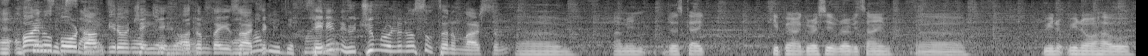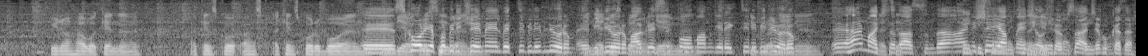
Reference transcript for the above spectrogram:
uh, Final Four'dan bir önceki adımdayız uh, artık. Senin hücum rolünü nasıl tanımlarsın? Um, I mean, just like keeping aggressive every time. Uh, we, we know how we know how I can uh, I can score I can score the ball and, Ee, and skor yapabileceğimi and elbette bilebiliyorum. Yeah, biliyorum agresif olmam gerektiğini biliyorum. Ee, her maçta da aslında aynı şeyi yapmaya çalışıyorum. Sadece bu kadar.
